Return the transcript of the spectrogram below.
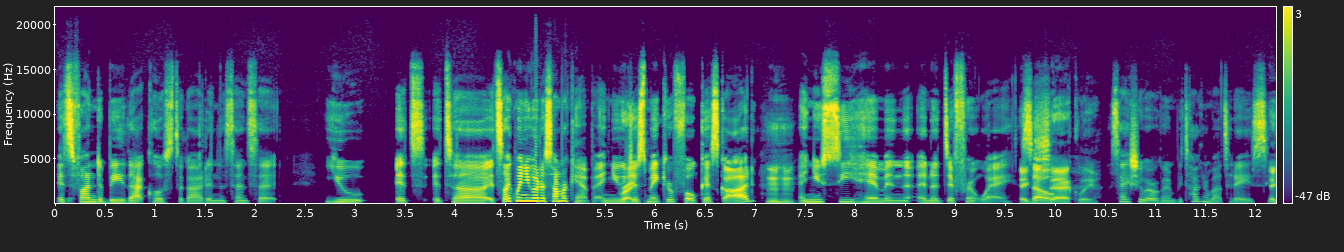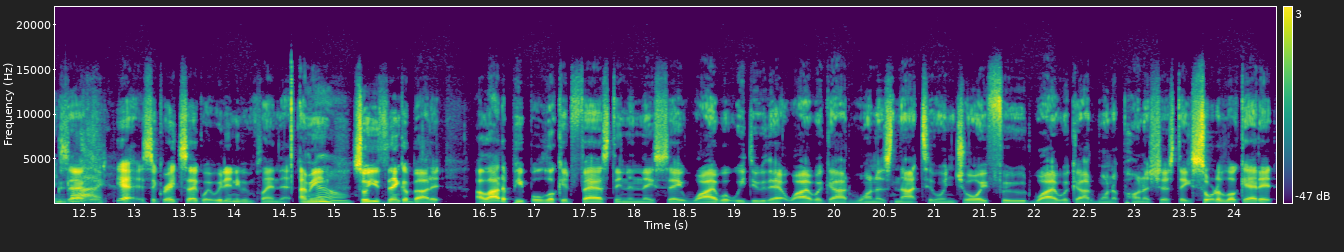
It's fun to be that close to God in the sense that you it's it's uh it's like when you go to summer camp and you Right. Mm-hmm. just make your focus God and you see him in in a different way. So exactly. that's actually what we're going to be talking about today. Exactly. God. Yeah, it's a great segue. We didn't even plan that. I mean, know. so you think about it. A lot of people look at fasting and they say, why would we do that? Why would God want us not to enjoy food? Why would God want to punish us? They sort of look at it,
